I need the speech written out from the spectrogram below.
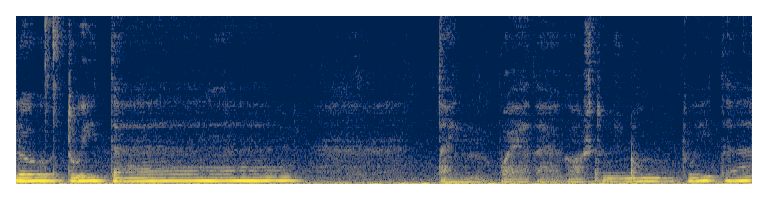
no Twitter. Tenho bué de gostos no Twitter.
